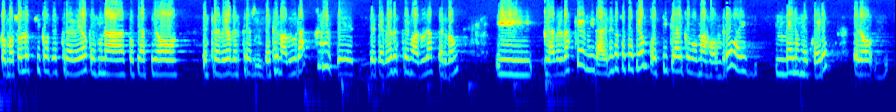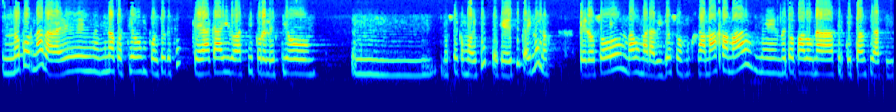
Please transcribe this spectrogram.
como son los chicos de Estreveo, que es una asociación de Estreveo de, Extremadura, de, de de Extremadura, perdón. Y la verdad es que, mira, en esa asociación pues sí que hay como más hombres, hay menos mujeres, pero no por nada, es una cuestión, pues yo qué sé, que ha caído así por elección, mm, no sé cómo decirte, que sí que hay menos, pero son, vamos, maravillosos. Jamás, jamás me, me he topado una circunstancia así,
